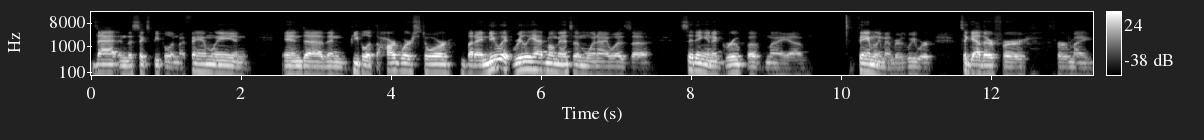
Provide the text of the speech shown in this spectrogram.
that and the six people in my family and and uh, then people at the hardware store. But I knew it really had momentum when I was uh, sitting in a group of my uh, family members. We were together for for my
